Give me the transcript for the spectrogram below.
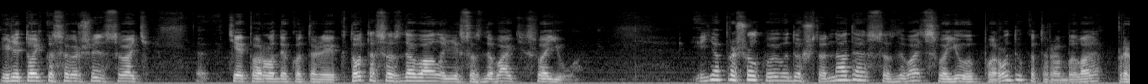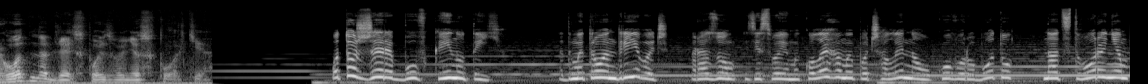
Или только совершенствовать э, те породы, которые кто-то создавал, или создавать свою? И я пришел к выводу, что надо создавать свою породу, которая была пригодна для использования в спорте. Отож жереб був кинутий. Дмитро Андрійович разом зі своїми колегами почали наукову роботу над створенням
